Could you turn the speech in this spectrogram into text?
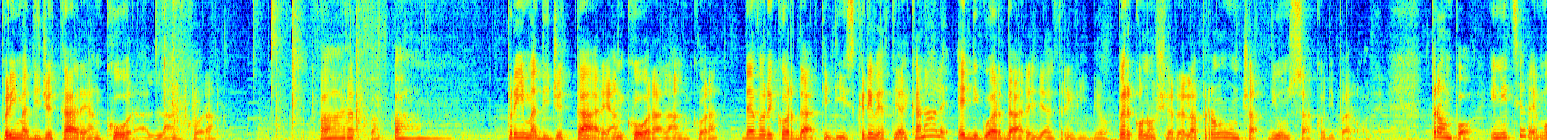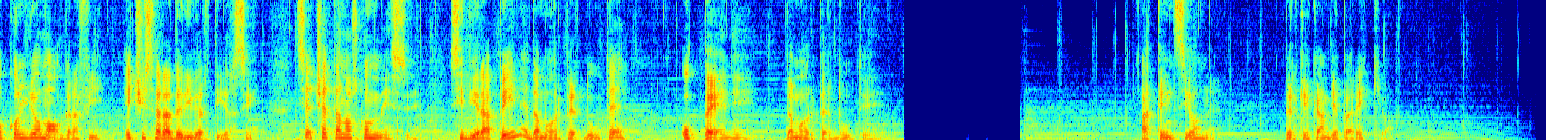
Prima di gettare ancora l'ancora, prima di gettare ancora l'ancora, devo ricordarti di iscriverti al canale e di guardare gli altri video per conoscere la pronuncia di un sacco di parole. Tra un po' inizieremo con gli omografi e ci sarà da divertirsi. Si accettano scommesse. Si dirà pene d'amor perdute o pene d'amor perdute? Attenzione, perché cambia parecchio.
